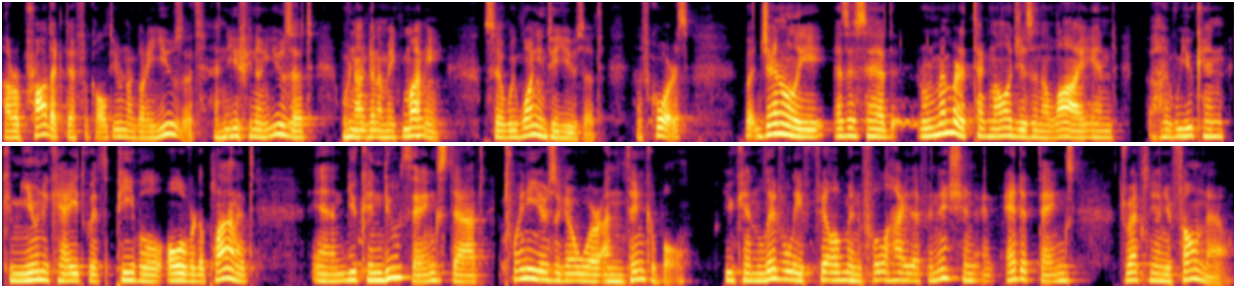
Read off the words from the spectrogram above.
our product difficult, you're not going to use it. And if you don't use it, we're not going to make money. So we want you to use it, of course. But generally, as I said, remember that technology is an ally and uh, you can communicate with people all over the planet and you can do things that 20 years ago were unthinkable. You can literally film in full high definition and edit things directly on your phone now.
